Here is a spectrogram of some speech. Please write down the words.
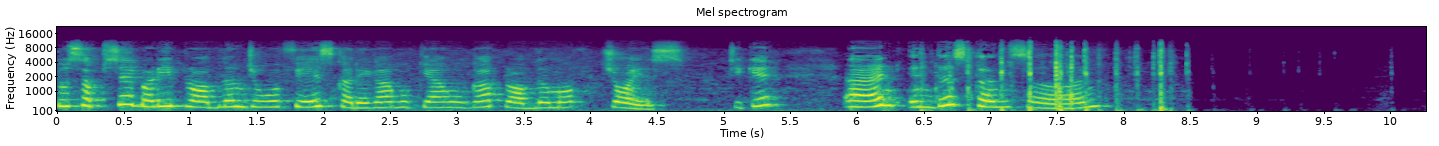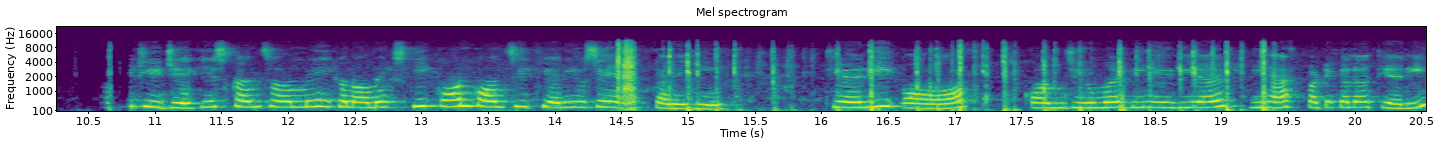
तो सबसे बड़ी प्रॉब्लम जो वो फेस करेगा वो क्या होगा? प्रॉब्लम ऑफ़ चॉइस ठीक है? एंड इन दिस कंसर्न लिख लीजिए कि इस कंसर्न में इकोनॉमिक्स की कौन कौन सी थियोरी उसे हेल्प करेगी? Theory of consumer behaviour we have particular theory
